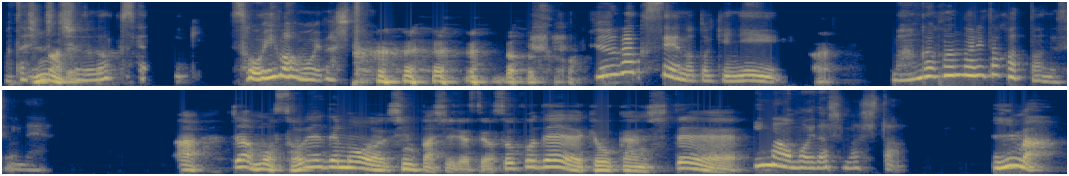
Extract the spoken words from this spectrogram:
私中学生の時、そう今思い出した。どうぞ。中学生の時にはい漫画家になりたかったんですよね。あ、じゃあもうそれでもうシンパシーですよ。そこで共感して、今思い出しました。今、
